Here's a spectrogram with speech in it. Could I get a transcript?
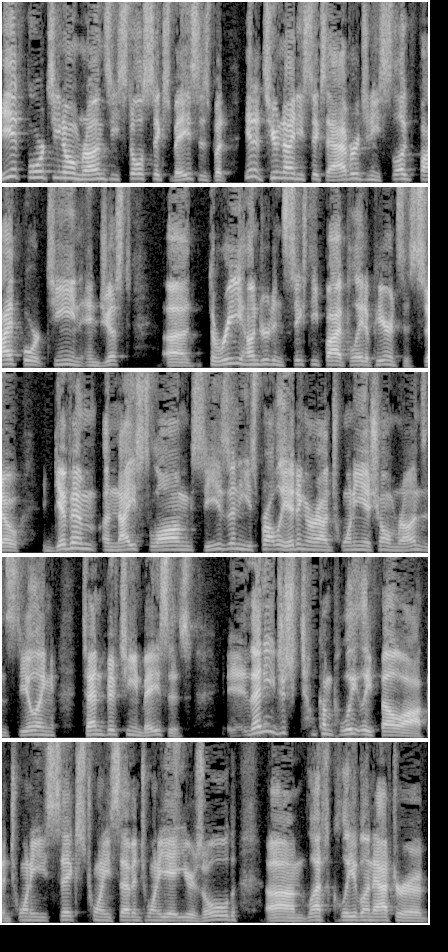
he hit 14 home runs. He stole six bases, but he had a 296 average and he slugged 514 in just uh, 365 plate appearances. So give him a nice long season. He's probably hitting around 20 ish home runs and stealing 10, 15 bases. Then he just completely fell off in 26, 27, 28 years old. Um, left Cleveland after a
